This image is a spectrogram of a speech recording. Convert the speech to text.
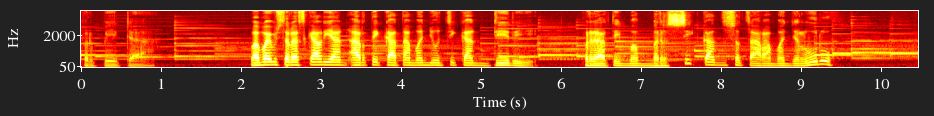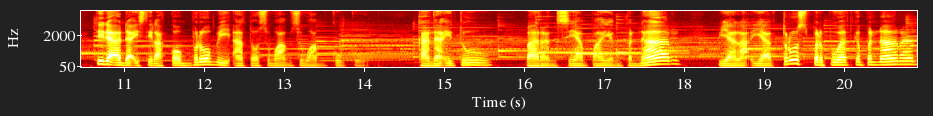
berbeda. Bapak Ibu Saudara sekalian, arti kata menyucikan diri berarti membersihkan secara menyeluruh tidak ada istilah kompromi atau suam-suam kuku. Karena itu, barang siapa yang benar, biarlah ia terus berbuat kebenaran.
